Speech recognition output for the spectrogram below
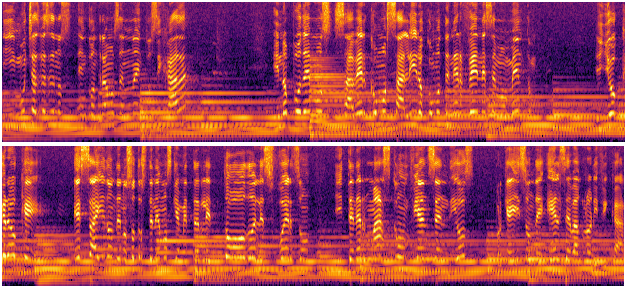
Y muchas veces nos encontramos en una encrucijada y no podemos saber cómo salir o cómo tener fe en ese momento. Yo creo que es ahí donde nosotros tenemos que meterle todo el esfuerzo y tener más confianza en Dios, porque ahí es donde Él se va a glorificar.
